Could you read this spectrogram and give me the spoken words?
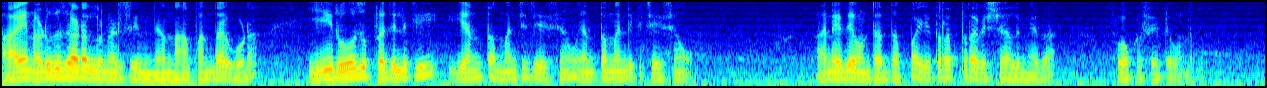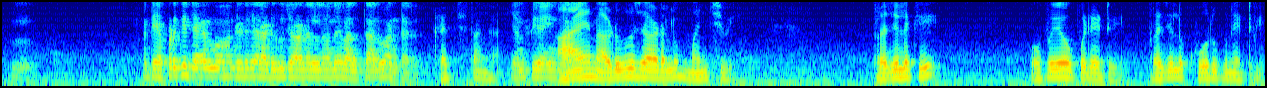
ఆయన అడుగుజాడల్లో నడిచే నే- నా పందా కూడా ఈరోజు ప్రజలకి ఎంత మంచి చేశాం ఎంతమందికి చేశాం అనేదే ఉంటుంది తప్ప ఇతరత్ర విషయాల మీద ఫోకస్ అయితే ఉండదు. అంటే ఎప్పటికీ జగన్మోహన్ రెడ్డి గారు అడుగు జాడల్లోనే వెళ్తాను అంటారు. ఖచ్చితంగా. ఎంపీ అయిన ఆయన అడుగుజాడలు మంచివి. ప్రజలకి ఉపయోగపడేటివి ప్రజలు కోరుకునేటివి.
